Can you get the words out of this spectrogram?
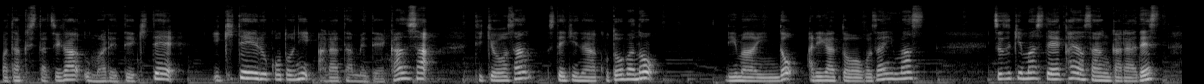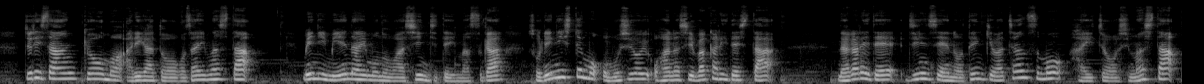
私たちが生まれてきて生きていることに改めて感謝。ティキオさん、素敵な言葉のリマインドありがとうございます。続きまして、かよさんからです。樹里さん、今日もありがとうございました。目に見えないものは信じていますが、それにしても面白いお話ばかりでした。流れで人生の転機はチャンスも拝聴しました。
